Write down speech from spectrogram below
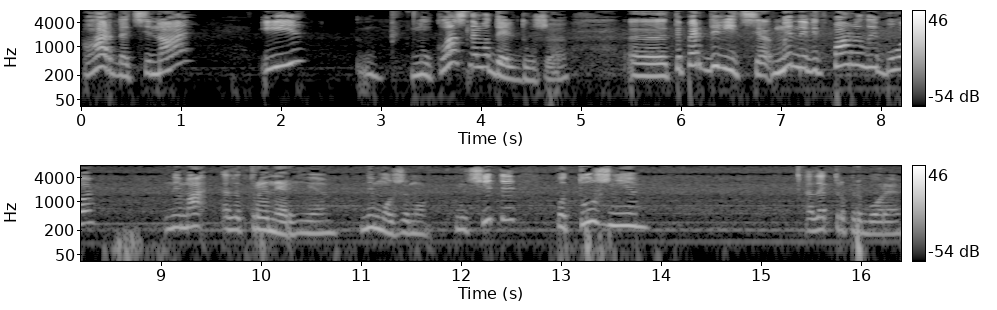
Гарна ціна і ну, класна модель дуже. Е, тепер дивіться, ми не відпарили, бо нема електроенергії. Не можемо включити потужні електроприбори.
